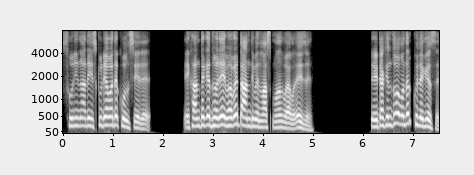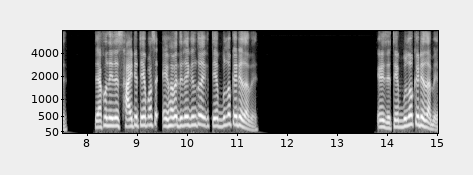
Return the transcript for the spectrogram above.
ছুরি না দিয়ে স্ক্রুড্রাইভার দিয়ে খুলছি এই যে। এখান থেকে ধরে এভাবে টান দিবেন মাঝ মাঝ বরাবর এই যে। এটা কিন্তু আমাদের খুলে গিয়েছে। এখন এই যে সাইডে টেপ আছে, এইভাবে দিলে কিন্তু এই টেপগুলো কেটে যাবে। এই যে টেপগুলো কেটে যাবে।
